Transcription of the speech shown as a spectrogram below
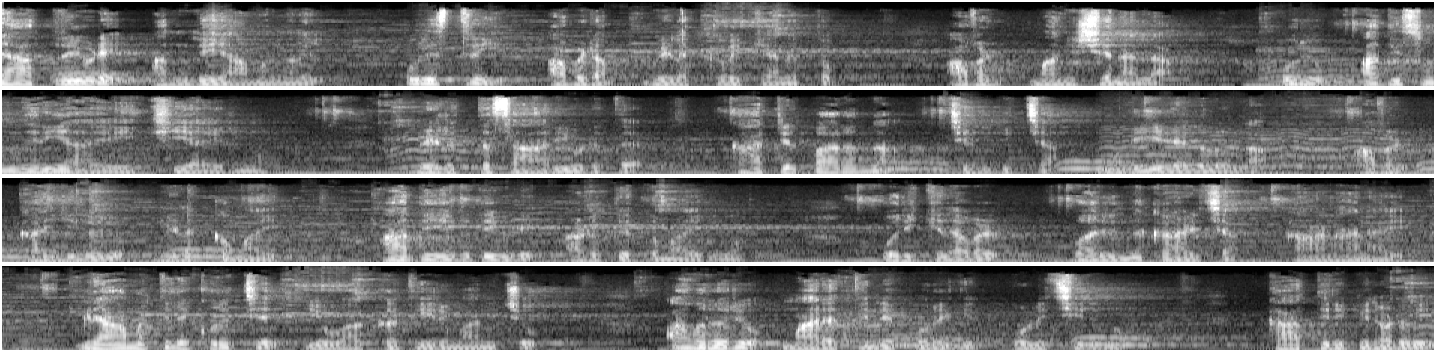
രാത്രിയുടെ അന്ത്യയാമങ്ങളിൽ ഒരു സ്ത്രീ അവിടം വിളക്ക് വയ്ക്കാനെത്തും. അവൾ മനുഷ്യനല്ല ഒരു അതിസുന്ദരിയായ യക്ഷിയായിരുന്നു വെളുത്ത സാരി ഉടുത്ത് കാറ്റിൽ പാറുന്ന ചെമ്പിച്ച മുടിയിഴകളുള്ള അവൾ കയ്യിലൊരു വിളക്കുമായി ആ ദേവതയുടെ അടുത്തെത്തുമായിരുന്നു. ഒരിക്കൽ അവൾ വരുന്ന കാഴ്ച കാണാനായി ഗ്രാമത്തിലെ കുറിച്ച് യുവാക്കൾ തീരുമാനിച്ചു. അവർ ഒരു മരത്തിന്റെ പുറകിൽ ഒളിച്ചിരുന്നു. കാത്തിരിപ്പിനൊടുവിൽ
